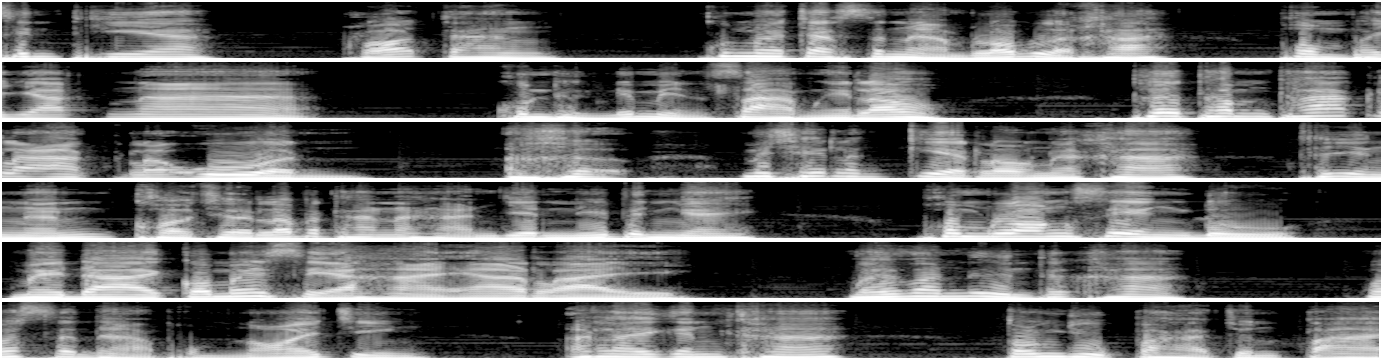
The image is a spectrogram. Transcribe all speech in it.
ซินเทีย เพราะจัง คุณมาจากสนามรบเหรอคะ ผมพยักหน้า คุณถึงได้เหม็นสาบไงเล่า เธอทำท่ากระอักระอ่วน เออ ไม่ใช่รังเกียจหรอกนะคะ ถ้าอย่างนั้นขอเชิญรับประทานอาหารเย็นนี้เป็นไง ผมลองเสี่ยงดู ไม่ได้ก็ไม่เสียหายอะไร ไว้วันอื่นเถอะค่ะ วาสนาผมน้อยจริง อะไรกันคะ ต้องอยู่ป่าจนตาย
